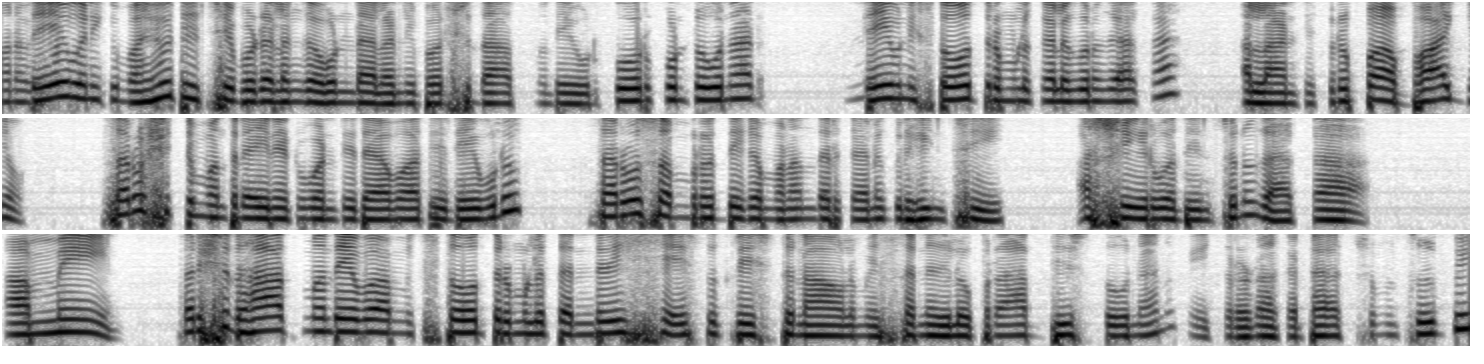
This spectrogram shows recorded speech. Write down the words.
మన దేవునికి మహిమ తెచ్చే బిడలంగా ఉండాలని పరిశుధాత్మ దేవుడు కోరుకుంటూ ఉన్నాడు. దేవుని స్తోత్రములు కలుగునుగాక అలాంటి కృపా భాగ్యం సర్వశక్తిమంతుడైనటువంటి దేవాతి దేవుడు సర్వ సమృద్ధిగా అనుగ్రహించి ఆశీర్వదించునుగాక అమ్మేన్ పరిశుధాత్మదేవ మీ స్తోత్రములు తండ్రి. యేసుక్రీస్తునాములు మీ సన్నిధిలో ప్రార్థిస్తున్నాను మీ కరుణా కటాక్షం చూపి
